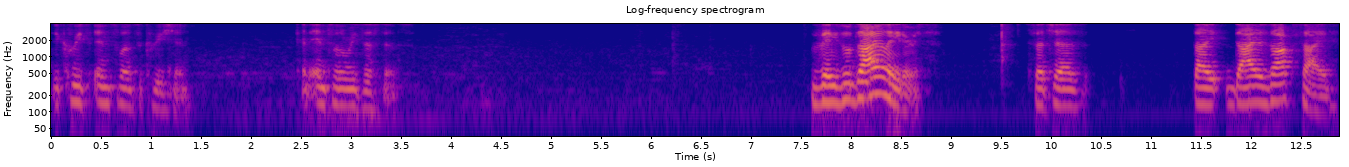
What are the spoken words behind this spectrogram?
decreased insulin secretion, and insulin resistance. Vasodilators, such as di- diazoxide.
